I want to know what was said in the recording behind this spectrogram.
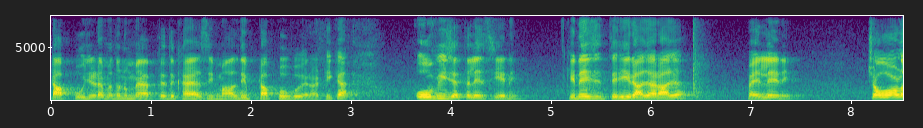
ਟਾਪੂ ਜਿਹੜਾ ਮੈਂ ਤੁਹਾਨੂੰ ਮੈਪ ਤੇ ਦਿਖਾਇਆ ਸੀ ਮਾਲਦੀਪ ਟਾਪੂ ਵਗੈਰਾ ਠੀਕ ਆ? ਉਹ ਵੀ ਜਿੱਤ ਲਏ ਸੀ ਇਹਨੇ। ਕਿਨੇ ਜਿੱਤੇ ਸੀ? ਰਾਜਾ ਰਾਜਾ ਪਹਿਲੇ ਨੇ। ਚੌਲ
